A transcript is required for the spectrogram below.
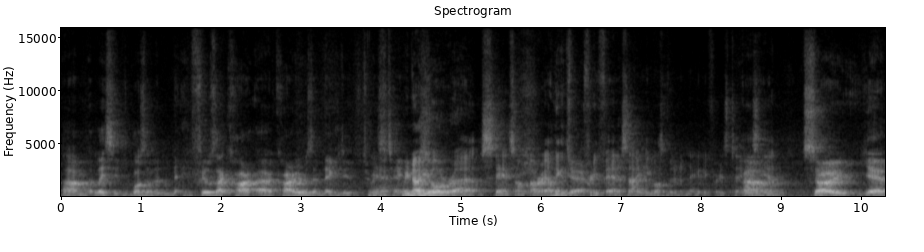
Um, at least he wasn't a. Ne- he feels like Ky- uh, Kyrie was a negative to his team. We know your uh, stance on Kyrie. I think it's Yeah. pretty fair to say he was a bit of a negative for his team. Um, so yeah,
